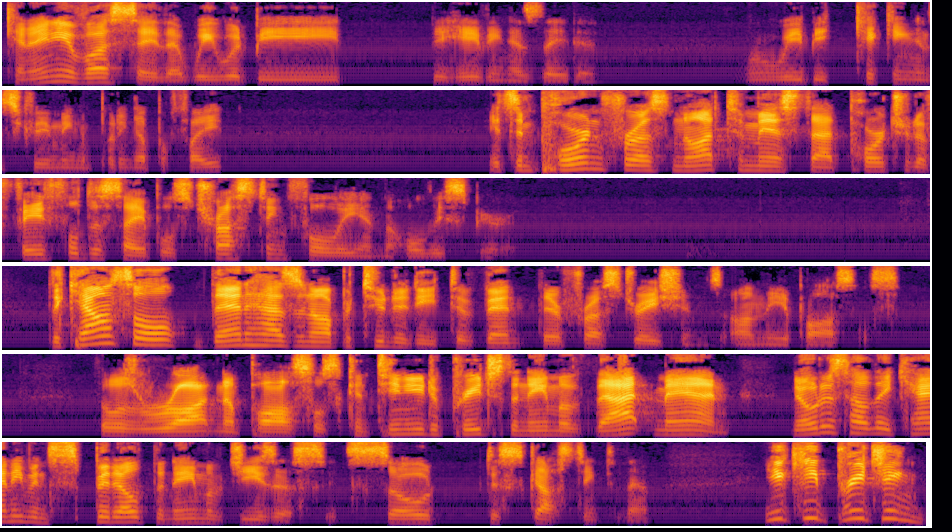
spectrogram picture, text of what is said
Can any of us say that we would be behaving as they did? Will we be kicking and screaming and putting up a fight? It's important for us not to miss that portrait of faithful disciples trusting fully in the Holy Spirit. The council then has an opportunity to vent their frustrations on the apostles. Those rotten apostles continue to preach the name of that man. Notice how they can't even spit out the name of Jesus. It's so disgusting to them. You keep preaching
